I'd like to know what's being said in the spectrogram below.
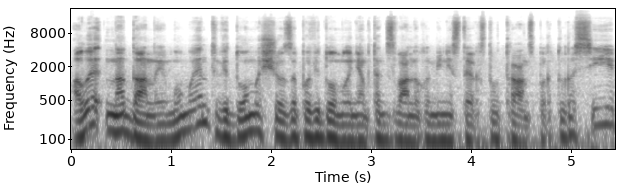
Але на даний момент відомо, що за повідомленням так званого Міністерства транспорту Росії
